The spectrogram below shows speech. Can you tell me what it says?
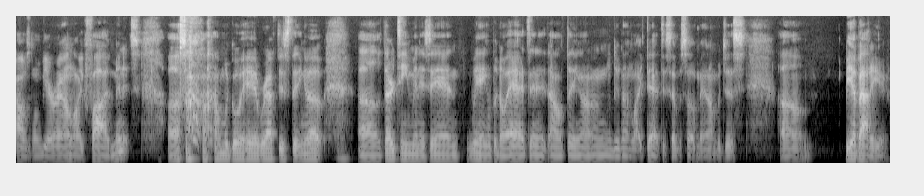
I was going to be around like five minutes. Uh, so I'm going to go ahead and wrap this thing up. Uh, 13 minutes in. We ain't going to put no ads in it. I don't think. I'm going to do nothing like that this episode, man. I'm going to just um, be up out of here.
